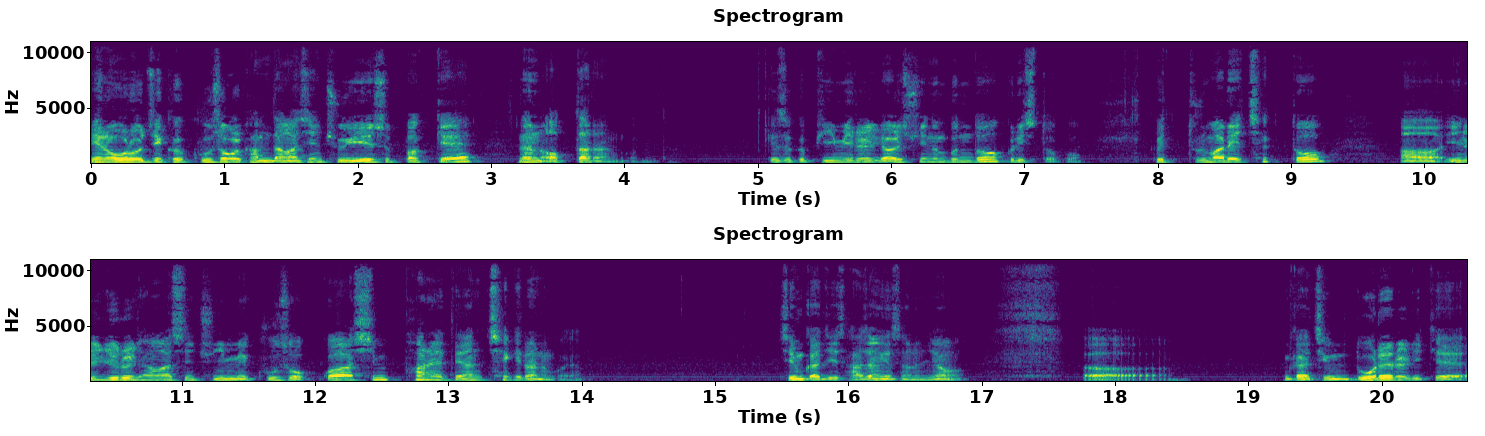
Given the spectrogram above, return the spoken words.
얘는 오로지 그 구속을 감당하신 주 예수밖에는 없다라는 겁니다. 그래서 그 비밀을 열 수 있는 분도 그리스도고 그 두루마리의 책도 어, 인류를 향하신 주님의 구속과 심판에 대한 책이라는 거예요. 지금까지 4장에서는요. 어, 그러니까 지금 노래를 이렇게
